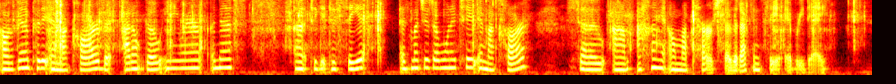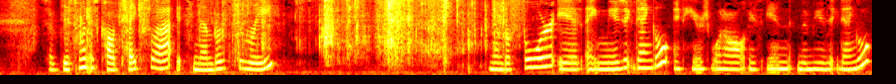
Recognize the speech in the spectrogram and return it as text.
I was going to put it in my car, but I don't go anywhere enough uh, to get to see it as much as I wanted to in my car. So um, I hung it on my purse so that I can see it every day. So this one is called Take Flight. It's number three. Number four is a music dangle. And here's what all is in the music dangle.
